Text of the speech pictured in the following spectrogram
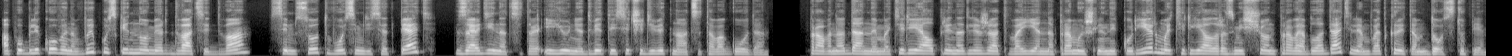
опубликована в выпуске номер 22, 785, за 11 июня 2019 года. Право на данный материал принадлежат военно-промышленный курьер. Материал размещен правообладателем в открытом доступе.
